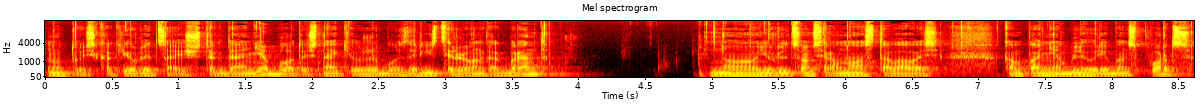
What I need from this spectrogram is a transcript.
ну, то есть как юрлица еще тогда не было, то есть Nike уже был зарегистрирован как бренд, но юрлицом все равно оставалась компания Blue Ribbon Sports.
